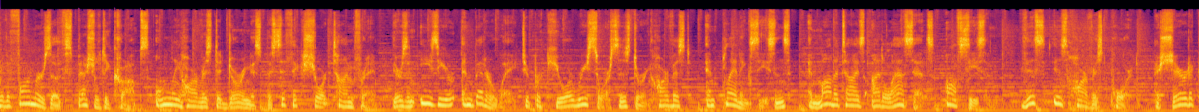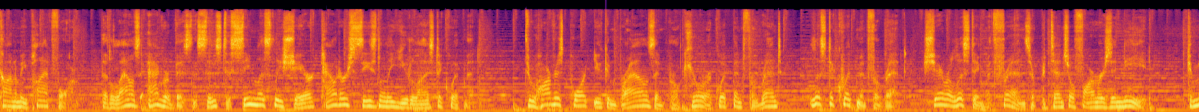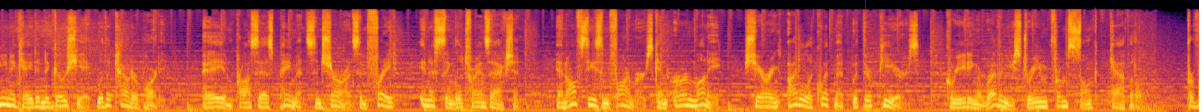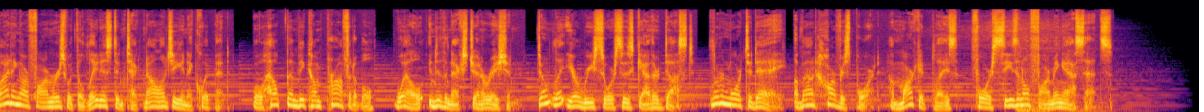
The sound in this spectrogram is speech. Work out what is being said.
For the farmers of specialty crops only harvested during a specific short time frame, there's an easier and better way to procure resources during harvest and planting seasons and monetize idle assets off-season. This is HarvestPort, a shared economy platform that allows agribusinesses to seamlessly share counter-seasonally utilized equipment. Through HarvestPort, you can browse and procure equipment for rent, list equipment for rent, share a listing with friends or potential farmers in need, communicate and negotiate with a counterparty, pay and process payments, insurance, and freight in a single transaction. And off-season farmers can earn money sharing idle equipment with their peers, creating a revenue stream from sunk capital. Providing our farmers with the latest in technology and equipment will help them become profitable well into the next generation. Don't let your resources gather dust. Learn more today about HarvestPort, a marketplace for seasonal farming assets.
